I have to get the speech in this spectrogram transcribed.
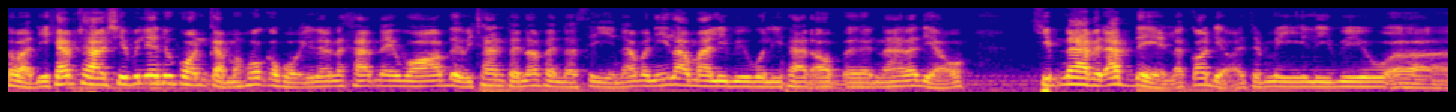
สวัสดีครับ ชาวชิวิเลียนทุกคนกลับมาพบกับผมอีกแล้วนะครับ ใน War of the Vision Final Fantasy นะ วันนี้เรามารีวิว v o l i t a r of Earth นะ แล้วเดี๋ยวคลิปหน้าเป็นอัปเดต แล้วก็เดี๋ยวอาจจะมีรีวิว เอ่อ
